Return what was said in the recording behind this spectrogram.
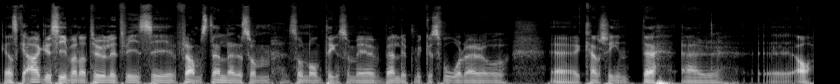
ganska aggressiva naturligtvis i framställare som, som någonting som är väldigt mycket svårare och eh, kanske inte är Eh, ja,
